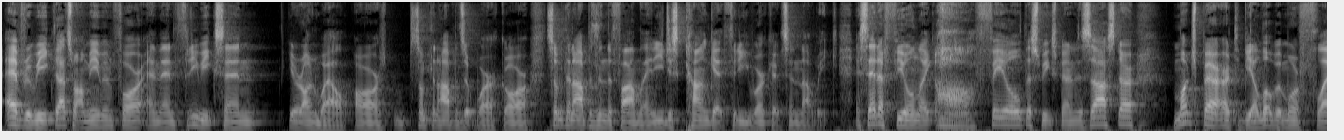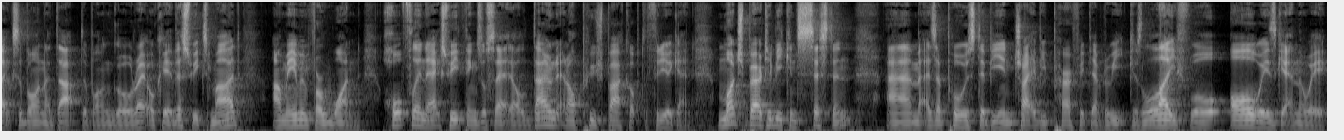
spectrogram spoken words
every week. That's what I'm aiming for. And then three weeks in, you're unwell or something happens at work or something happens in the family and you just can't get three workouts in that week. Instead of feeling like, oh, failed, this week's been a disaster, much better to be a little bit more flexible and adaptable and go, right, okay, this week's mad. I'm aiming for one. Hopefully, next week things will settle down and I'll push back up to three again. Much better to be consistent um, as opposed to being try to be perfect every week because life will always get in the way.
